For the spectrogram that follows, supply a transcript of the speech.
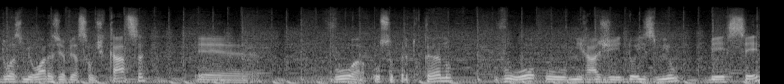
duas mil horas de aviação de caça, é, voa o Super Tucano, voou o Mirage 2000 BC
